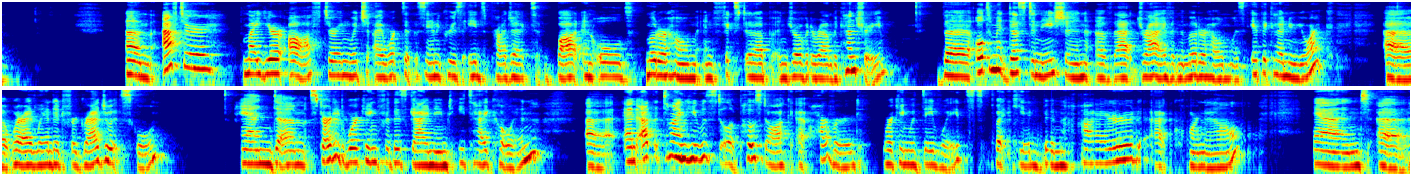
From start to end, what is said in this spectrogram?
Um, after my year off, during which I worked at the Santa Cruz AIDS Project, bought an old motorhome and fixed it up and drove it around the country, the ultimate destination of that drive in the motorhome was Ithaca, New York, uh, where I landed for graduate school and um, started working for this guy named Itai Cohen. Uh, and at the time, he was still a postdoc at Harvard working with Dave Weitz, but he had been hired at Cornell. And uh,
